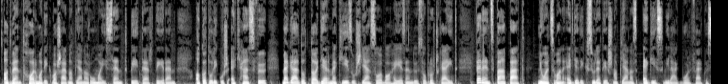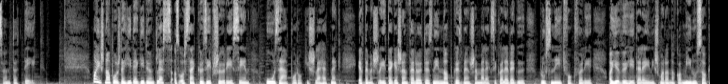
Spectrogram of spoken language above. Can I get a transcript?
advent harmadik vasárnapján a római Szent Péter téren. A katolikus egyházfő megáldotta a gyermek Jézus jászolba helyezendő szobrocskáit. Ferenc pápát 81. születésnapján az egész világból felköszöntötték. Ma is napos, de hideg időnk lesz, az ország középső részén hózáporok is lehetnek. Érdemes rétegesen felöltözni, napközben sem melegszik a levegő, plusz 4 fok fölé. A jövő hét elején is maradnak a mínuszok,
